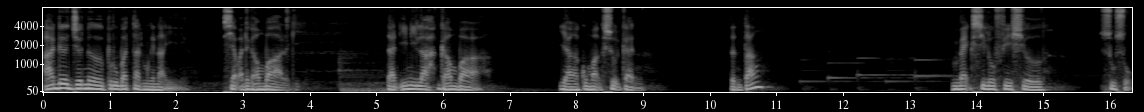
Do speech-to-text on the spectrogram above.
Ada jurnal perubatan mengenainya. Siap ada gambar lagi. Dan inilah gambar yang aku maksudkan tentang maxillofacial susuk.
